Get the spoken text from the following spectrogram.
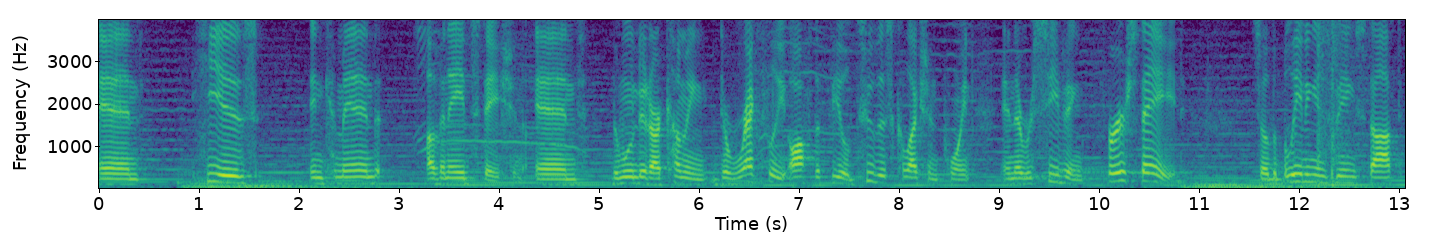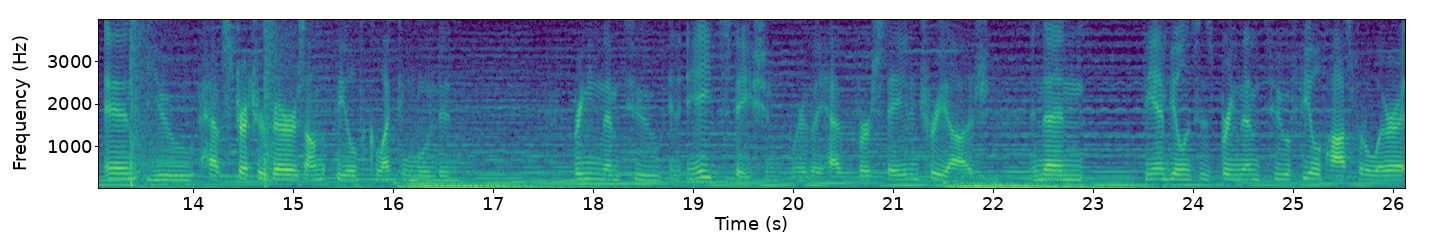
And he is in command of an aid station. And the wounded are coming directly off the field to this collection point and they're receiving first aid so the bleeding is being stopped and you have stretcher bearers on the field collecting wounded, bringing them to an aid station where they have first aid and triage, and then the ambulances bring them to a field hospital where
